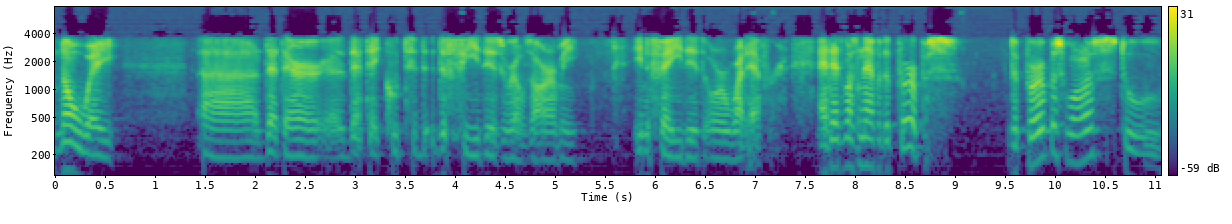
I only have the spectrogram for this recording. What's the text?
no way uh, that they uh, that they could defeat Israel's army, invade it, or whatever. And that was never the purpose the purpose was to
